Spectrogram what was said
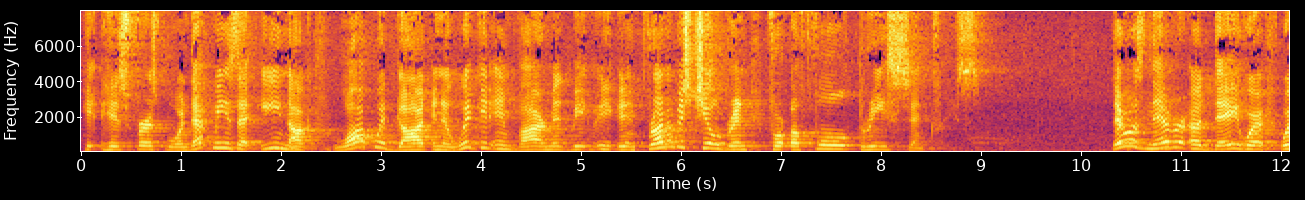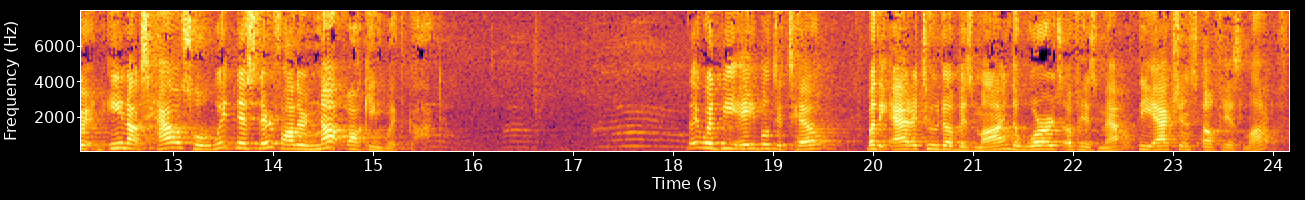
his firstborn. That means that Enoch walked with God in a wicked environment in front of his children for a full three centuries. There was never a day where, where Enoch's household witnessed their father not walking with God. They would be able to tell by the attitude of his mind, the words of his mouth, the actions of his life.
